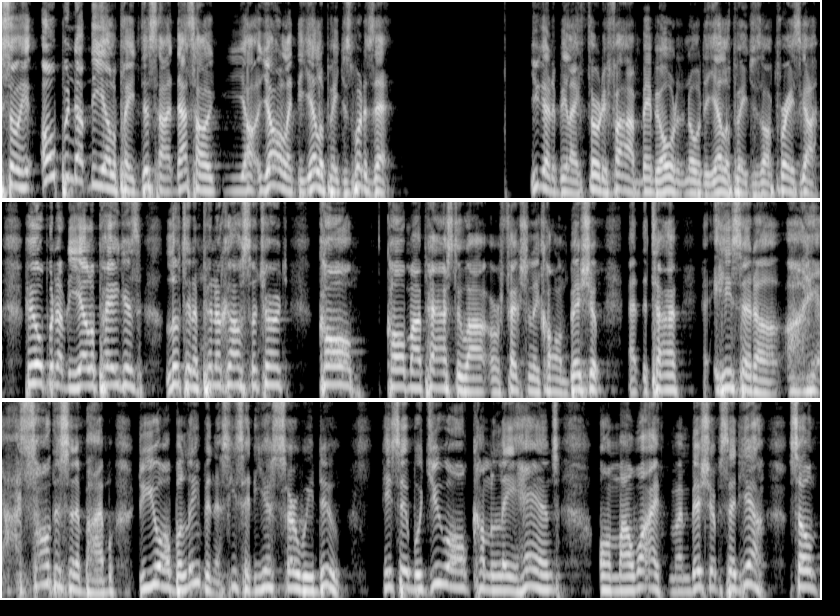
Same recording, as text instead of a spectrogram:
So he opened up the yellow page. This uh, that's how y'all, y'all like the yellow pages. What is that? You got to be like 35, maybe older to know what the yellow pages are. Praise God. He opened up the yellow pages, looked in a Pentecostal church, called called my pastor, who I affectionately call him Bishop at the time. He said, uh, uh, hey, I saw this in the Bible. Do you all believe in this? He said, Yes, sir, we do. He said, Would you all come lay hands on my wife? My bishop said, Yeah. So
